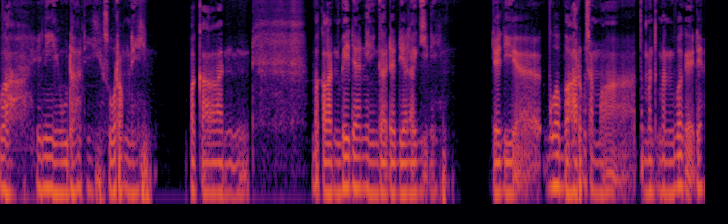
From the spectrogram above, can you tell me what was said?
wah ini udah nih suram nih. Bakalan bakalan beda nih nggak ada dia lagi nih. Jadi ya gue berharap sama teman-teman gue kayak dia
